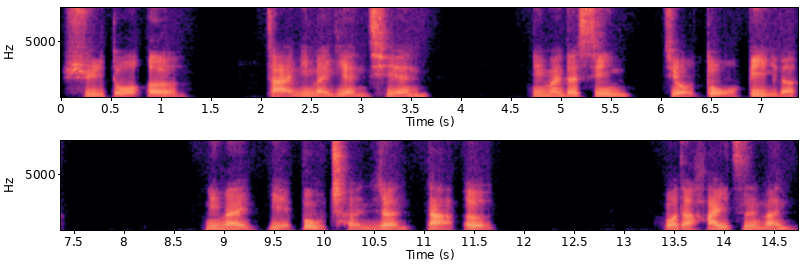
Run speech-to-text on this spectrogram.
许多恶在你们眼前，你们的心就躲避了，你们也不承认那恶。我的孩子们，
